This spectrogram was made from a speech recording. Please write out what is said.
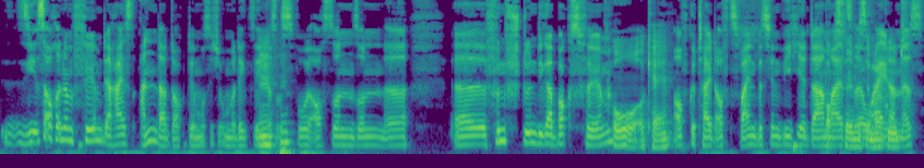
sie ist auch in einem Film, der heißt Underdog, den muss ich unbedingt sehen. Das Mhm. ist wohl auch so ein, so ein äh, äh, fünfstündiger Boxfilm Oh, okay. aufgeteilt auf zwei, ein bisschen wie hier damals Boxfilm äh, Wilderness.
